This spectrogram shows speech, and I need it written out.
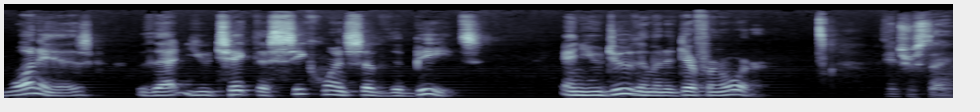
One is that you take the sequence of the beats and you do them in a different order. Interesting.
